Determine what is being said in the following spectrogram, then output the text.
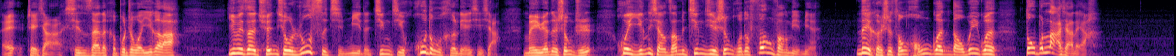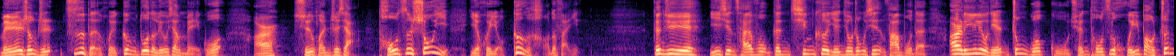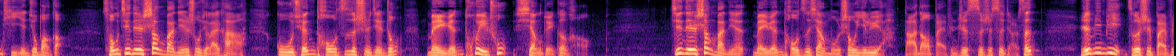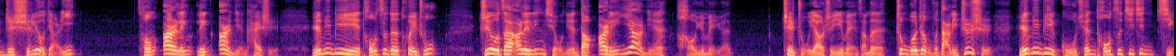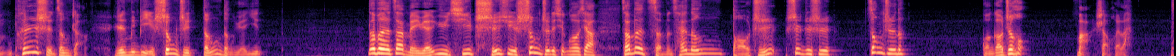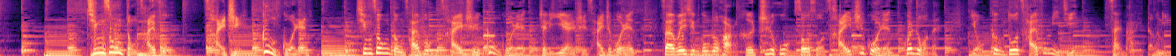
哎，这下啊，心塞的可不止我一个了啊！因为在全球如此紧密的经济互动和联系下，美元的升值会影响咱们经济生活的方方面面，那可是从宏观到微观都不落下的呀。美元升值，资本会更多的流向美国，而循环之下，投资收益也会有更好的反应。根据宜信财富跟青科研究中心发布的《二零一六年中国股权投资回报专题研究报告》。从今年上半年数据来看啊，股权投资事件中美元退出相对更好。今年上半年，美元投资项目收益率啊达到百分之四十四点三，人民币则是百分之十六点一。从二零零二年开始，人民币投资的退出，只有在二零零九年到二零一二年好于美元。这主要是因为咱们中国政府大力支持人民币股权投资基金井喷式增长、人民币升值等等原因。那么，在美元预期持续升值的情况下，咱们怎么才能保值甚至是增值呢？广告之后马上回来。轻松懂财富，才智更过人。轻松懂财富，才智更过人。这里依然是才智过人，在微信公众号和知乎搜索“才智过人”，关注我们，有更多财富秘籍在那里等你。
